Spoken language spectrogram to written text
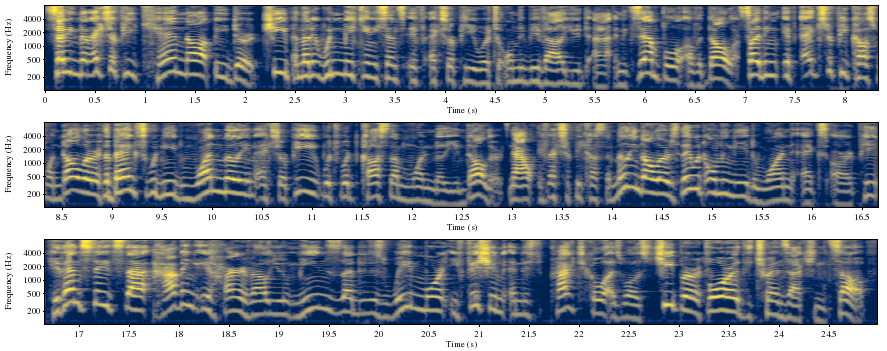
citing that XRP cannot be dirt cheap and that it wouldn't make any sense if XRP were to only be valued at an example of a dollar, citing if XRP cost one dollar, the banks would need 1 million XRP, which would cost them $1 million. Now, if XRP cost a million dollars, they would only need one XRP. He then states that having a higher value means that it is way more efficient and is practical as well as cheaper for the transaction itself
